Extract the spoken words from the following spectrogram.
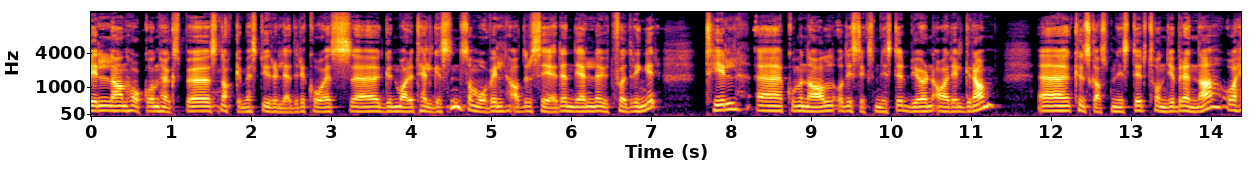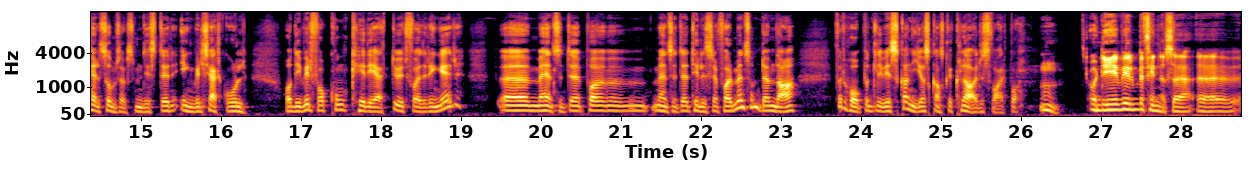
vil han Håkon Høgsbø snakke med styreleder i KS eh, Gunn Marit Helgesen, som òg vil adressere en del utfordringer, til eh, kommunal- og distriktsminister Bjørn Arild Gram, eh, kunnskapsminister Tonje Brenna og helse- og omsorgsminister Ingvild Kjerkol. Og de vil få konkrete utfordringer med hensyn til, på, med hensyn til tillitsreformen, som de da forhåpentligvis kan gi oss ganske klare svar på. Mm. Og de vil befinne seg uh,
